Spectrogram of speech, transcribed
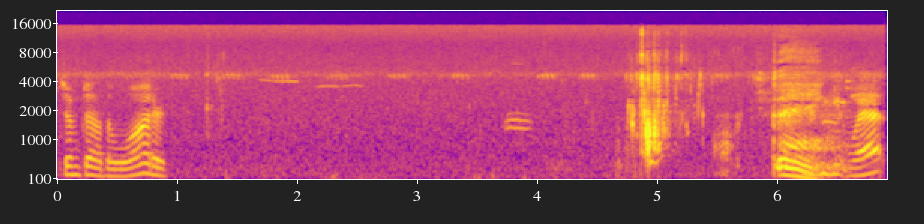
Almost jumped out of the water. Dang. Get wet?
